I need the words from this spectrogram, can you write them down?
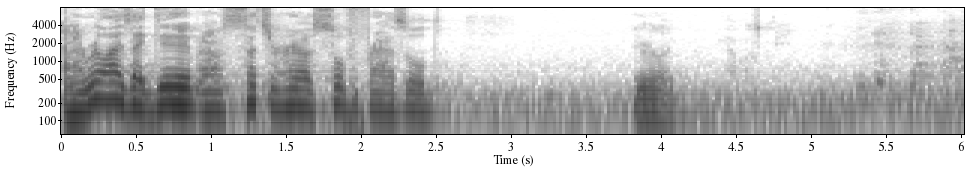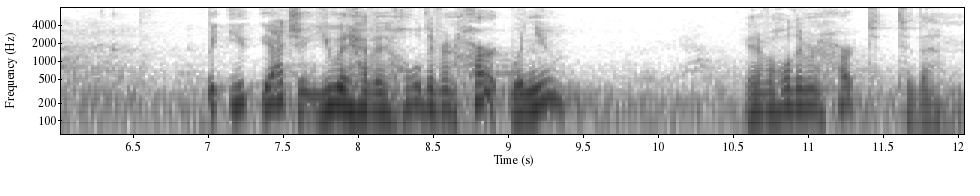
And I realized I did it, but I was such a hurry, I was so frazzled. You're like, That was me. but you, you actually, you would have a whole different heart, wouldn't you? You'd have a whole different heart to them.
